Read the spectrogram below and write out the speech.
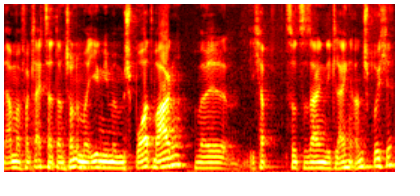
ja, man vergleicht es halt dann schon immer irgendwie mit einem Sportwagen, weil ich habe sozusagen die gleichen Ansprüche.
